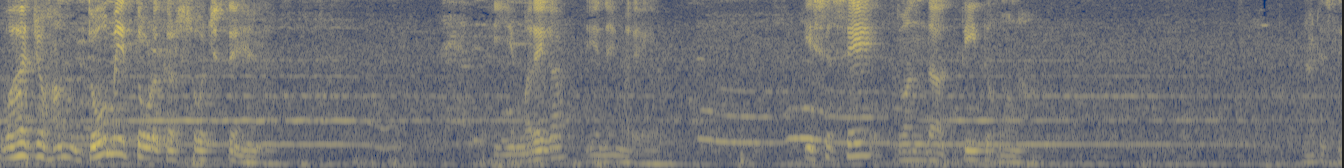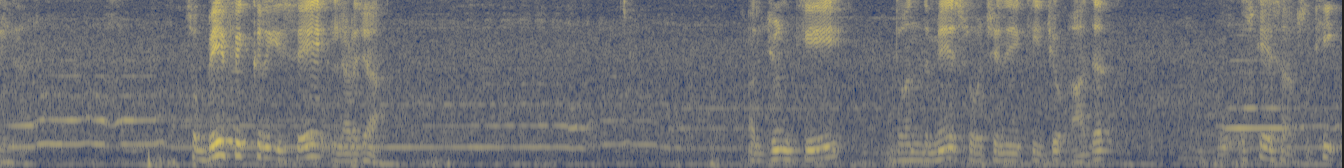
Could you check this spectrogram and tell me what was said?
वह जो हम दो में तोड़कर सोचते हैं, ये मरेगा, ये नहीं मरेगा। इससे द्वंद्वातीत होना। दैट इज़ लीला सो बेफिक्री से लड़ जा अर्जुन की द्वंद में सोचने की जो आदत वो उसके हिसाब से ठीक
